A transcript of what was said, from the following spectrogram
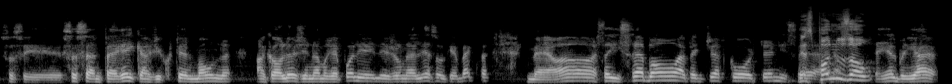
Ça, c'est, ça, ça me paraît quand j'écoutais le monde. Encore là, je nommerai pas les, journalistes au Québec, mais ah, ça, il serait bon avec Jeff Corton. Il serait, mais c'est pas nous autres. Daniel Brière.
